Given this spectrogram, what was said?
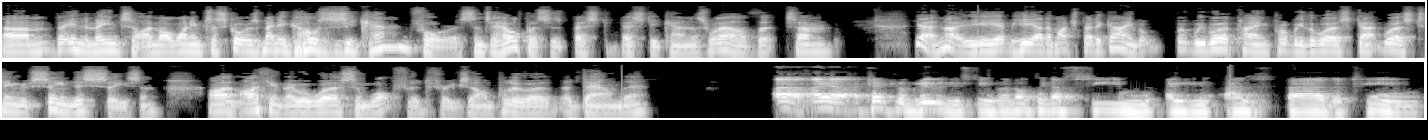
Um, but in the meantime, I want him to score as many goals as he can for us and to help us as best best he can as well. But um, yeah, no, he he had a much better game, but but we were playing probably the worst worst team we've seen this season. I, mm. I think they were worse than Watford, for example, who are, are down there. I, I, I, tend to agree with you, Steve. I don't think I've seen a as bad a team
